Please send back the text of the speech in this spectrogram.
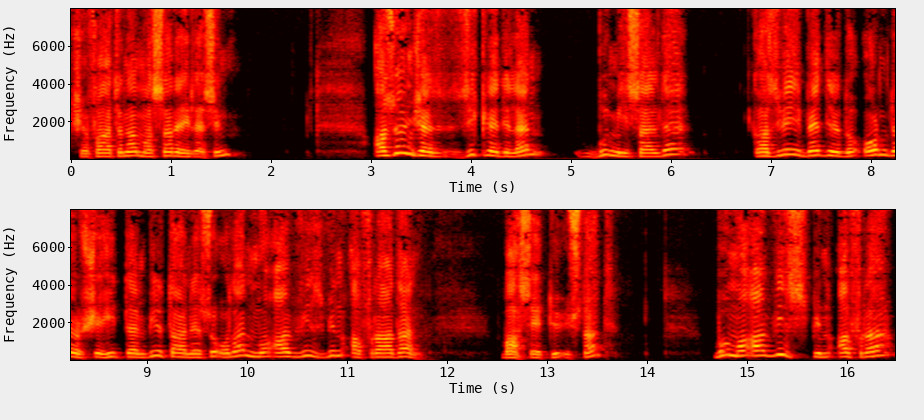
şefaatine mazhar eylesin. Az önce zikredilen bu misalde Gazve-i Bedir'de 14 şehitten bir tanesi olan Muavviz bin Afra'dan bahsetti Üstad. Bu Muavviz bin Afra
